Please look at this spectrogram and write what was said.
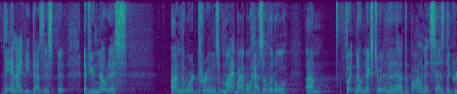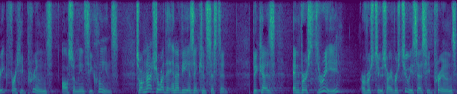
the NIV does this, but if you notice on the word prunes, my Bible has a little um, footnote next to it, and then at the bottom it says, The Greek for he prunes also means he cleans. So I'm not sure why the NIV isn't consistent. Because in verse 3, or verse 2, sorry, verse 2, he says he prunes,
